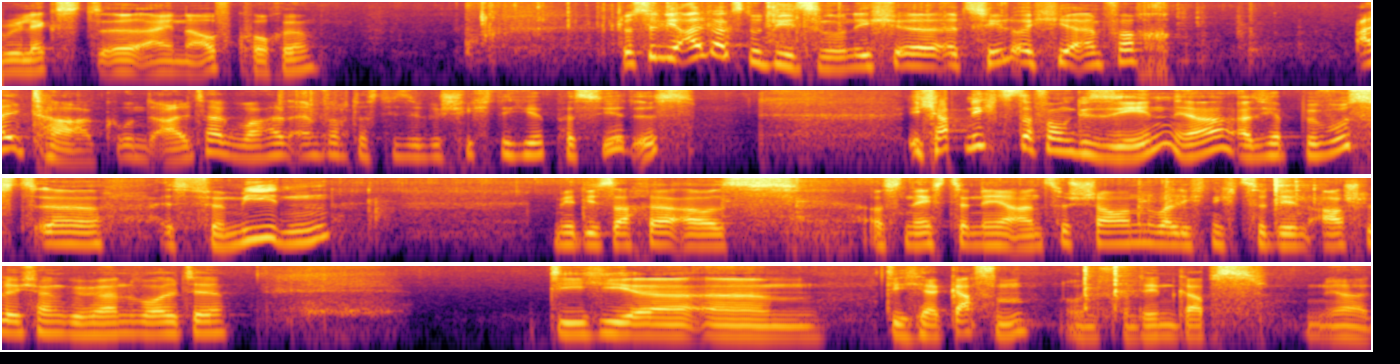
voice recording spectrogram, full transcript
relaxed äh, einen aufkoche. Das sind die Alltagsnotizen und ich äh, erzähle euch hier einfach Alltag. Und Alltag war halt einfach, dass diese Geschichte hier passiert ist. Ich habe nichts davon gesehen, ja. Also ich habe bewusst äh, es vermieden, mir die Sache aus aus nächster Nähe anzuschauen, weil ich nicht zu den Arschlöchern gehören wollte, die hier, ähm, die hier gaffen. Und von denen gab es ja,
